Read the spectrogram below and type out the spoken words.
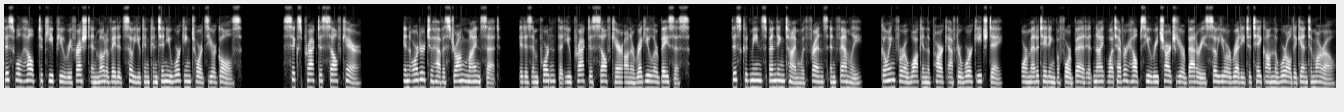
This will help to keep you refreshed and motivated so you can continue working towards your goals. 6. Practice self care. In order to have a strong mindset, it is important that you practice self care on a regular basis. This could mean spending time with friends and family, going for a walk in the park after work each day, or meditating before bed at night, whatever helps you recharge your batteries so you're ready to take on the world again tomorrow.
